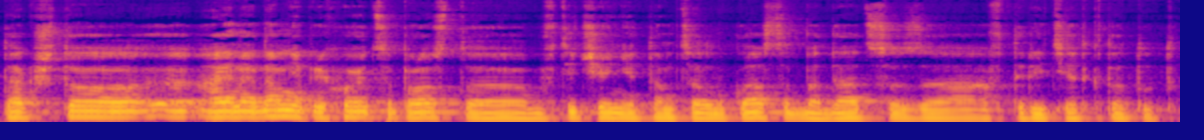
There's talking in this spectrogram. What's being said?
Так что, э, а иногда мне приходится просто в течение там целого класса бодаться за авторитет, кто тут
